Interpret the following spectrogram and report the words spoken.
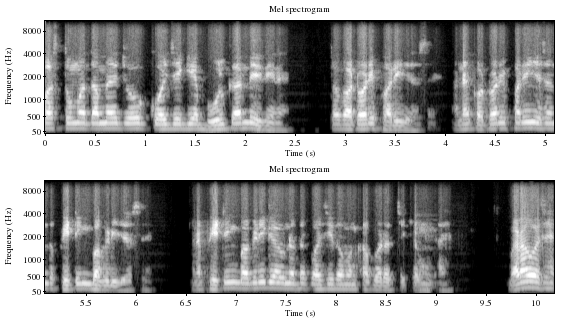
વસ્તુમાં તમે જો કોઈ જગ્યાએ ભૂલ કરી દીધી ને, તો કટોરી ફરી જશે. અને કટોરી ફરી જશે ને, તો ફિટિંગ બગડી જશે. અને ફિટિંગ બગડી ગયું ને, તો પછી તમને ખબર જ છે કેવું થાય. બરાબર છે?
